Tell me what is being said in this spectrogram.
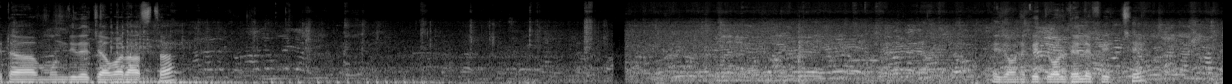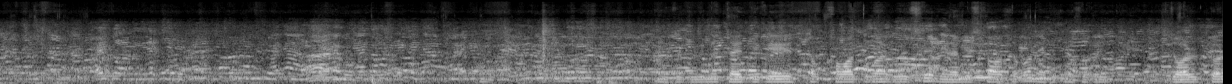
এটা মন্দিরে যাওয়ার রাস্তা। এই যে অনেকে জল ঢেলে ফিরছে বিভিন্ন চারিদিকে সব খাওয়ার দোকান রয়েছে, নিরামিষ খাওয়ার দোকান, এখানে সবাই জল টল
